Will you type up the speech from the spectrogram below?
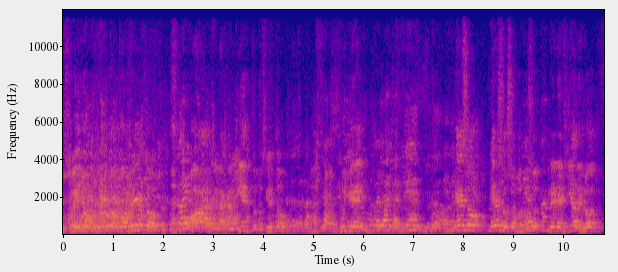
Sueño, correcto, correcto. Paz, relajamiento, ¿no es cierto? Muy bien. Eso, eso somos nosotros, la energía del otro.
